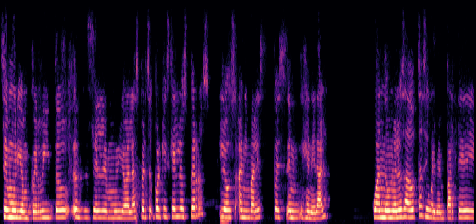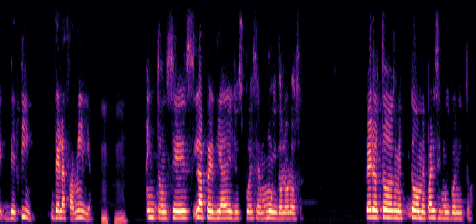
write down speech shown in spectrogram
se murió un perrito, se le murió a las personas, porque es que los perros, los animales, pues en general, cuando uno los adopta se vuelven parte de, ti, de la familia. Entonces la pérdida de ellos puede ser muy dolorosa. Pero todo me, todo me parece muy bonito.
